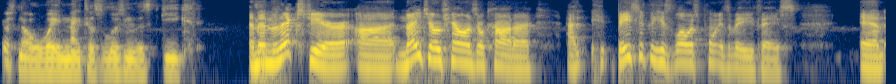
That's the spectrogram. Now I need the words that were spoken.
there's no way Naito's losing to this geek. And then the next year, uh, Naito challenged Okada at basically his lowest point as a babyface, and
